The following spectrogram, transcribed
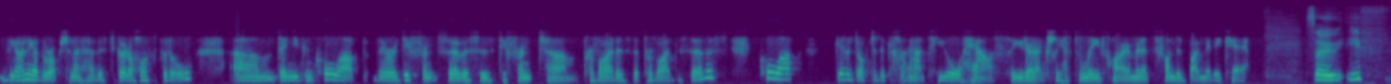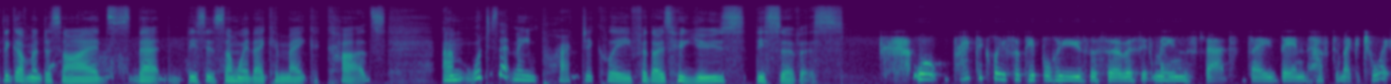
the only other option I have is to go to hospital, um, then you can call up. There are different services, different um, providers that provide the service. Call up, get a doctor to come out to your house so you don't actually have to leave home and it's funded by Medicare. So if the government decides that this is somewhere they can make cuts, um, what does that mean practically for those who use this service? Well, practically for people who use the service, it means that they then have to make a choice.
